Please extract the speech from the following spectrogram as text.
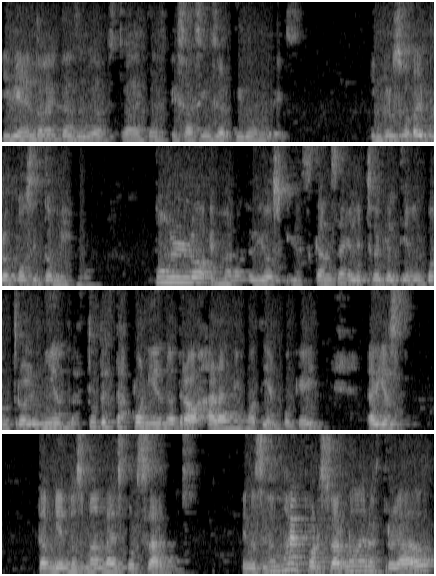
y vienen todas estas dudas, todas esas incertidumbres, incluso el propósito mismo. Ponlo en manos de Dios y descansa en el hecho de que Él tiene el control mientras tú te estás poniendo a trabajar al mismo tiempo, ¿ok? A Dios también nos manda a esforzarnos. Entonces vamos a esforzarnos de nuestro lado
